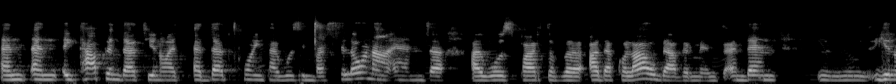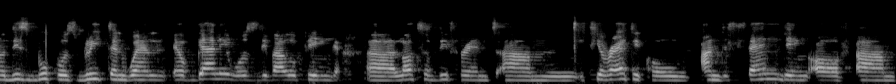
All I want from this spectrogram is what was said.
And and it happened that you know at, at that point i was in barcelona and uh, i was part of the ada colau government. And then you know, this book was written when Evgeny was developing uh, lots of different um, theoretical understanding of um,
